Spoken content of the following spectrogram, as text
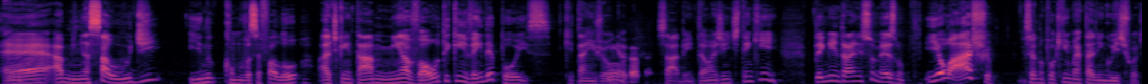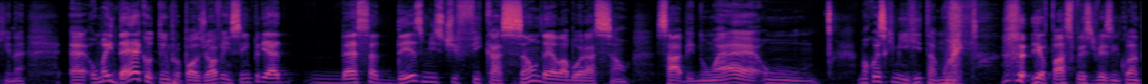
é a minha saúde e, no, como você falou, a de quem tá à minha volta e quem vem depois que tá em jogo, Sim, sabe? Então a gente tem que, tem que entrar nisso mesmo. E eu acho, sendo um pouquinho metalinguístico aqui, né? É, uma ideia que eu tenho pro pós-jovem sempre é dessa desmistificação da elaboração, sabe? Não é um uma coisa que me irrita muito, e eu passo por isso de vez em quando,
